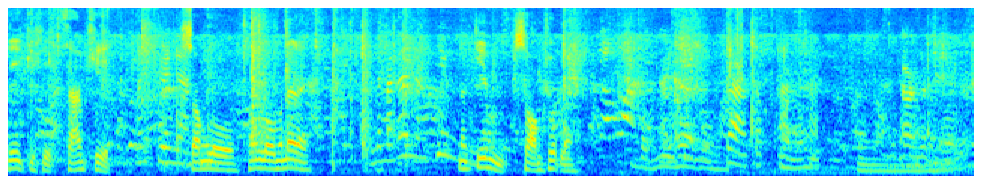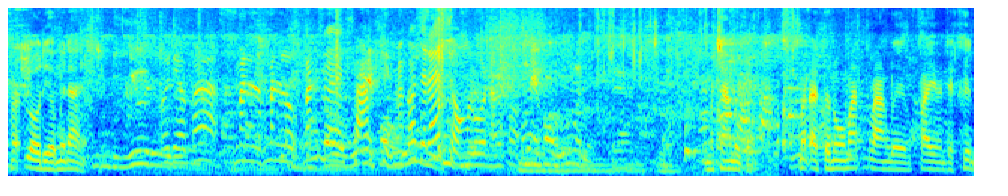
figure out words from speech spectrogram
นี่กี่ขีดสามขีดมันคืออย่างสองโลสองโลมันได้เลย มันมันได้น้ำจิ้มน้ำจิ้มสองชุดเลยกากับผักค่ะอ๋อโลเดียวไม่ได้โอเดียวก็มันมันโลมันเลยสามขีดมันก็จะได้สองโลนะพ่อเอามาช่างดูก่อนมันอัตโนมัติวางเลยไฟมันจะขึ้น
